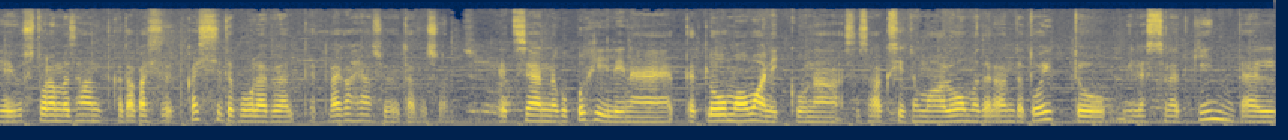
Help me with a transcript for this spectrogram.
ja just oleme saanud ka tagasisidet kasside poole pealt, et väga hea söödavus on. et see on nagu põhiline, et, et loomaomanikuna sa saaksid oma loomadele anda toitu, milles sa oled kindel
